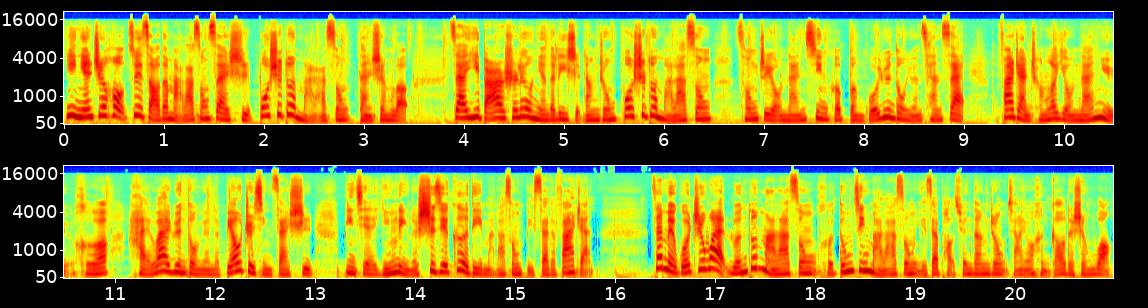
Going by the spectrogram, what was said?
一年之后，最早的马拉松赛事波士顿马拉松诞生了。在一百二十六年的历史当中，波士顿马拉松从只有男性和本国运动员参赛，发展成了有男女和海外运动员的标志性赛事，并且引领了世界各地马拉松比赛的发展。在美国之外，伦敦马拉松和东京马拉松也在跑圈当中享有很高的声望。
